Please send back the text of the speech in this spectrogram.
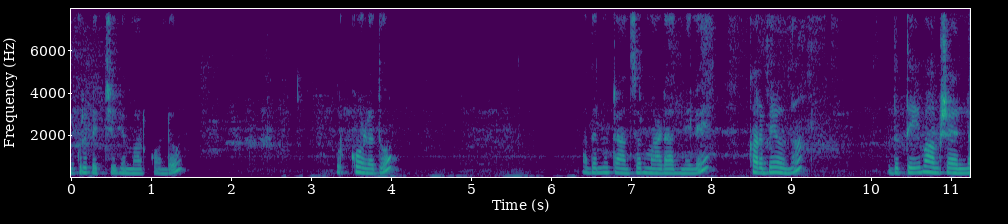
ಉಗುರು ಬೆಚ್ಚಗೆ ಮಾಡಿಕೊಂಡು ಹುರ್ಕೊಳ್ಳೋದು. ಅದನ್ನು ಟ್ರಾನ್ಸ್ಫರ್ ಮಾಡಾದಮೇಲೆ ಕರಿಬೇವನ್ನ ಅದು ತೇವಾಂಶ ಎಲ್ಲ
